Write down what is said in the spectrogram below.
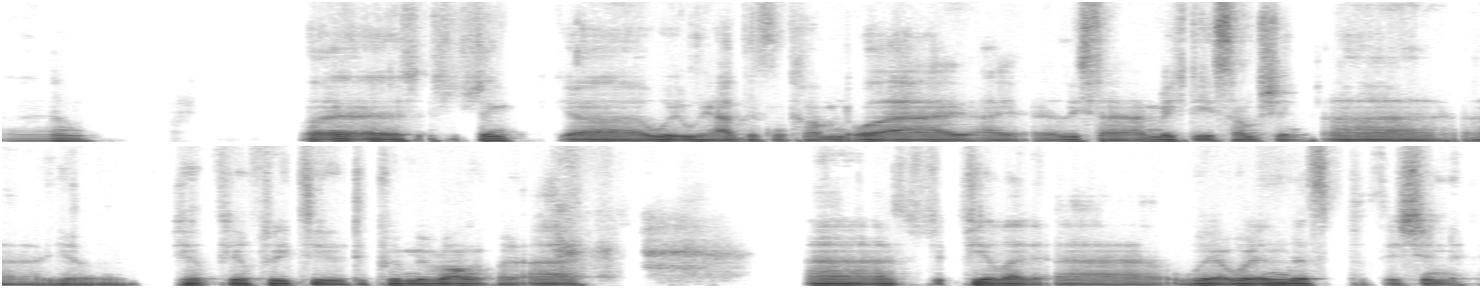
well, I, think uh, we, we have this in common. Well, I, I at least I, I make the assumption. Uh, uh, you know, feel, feel free to to prove me wrong, but I, uh, I feel that uh, we're we're in this position.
